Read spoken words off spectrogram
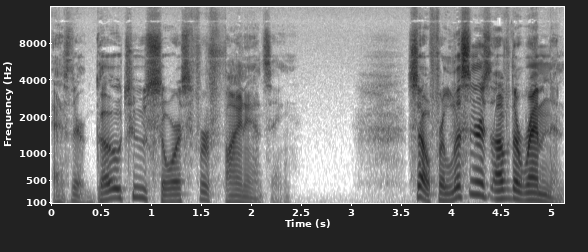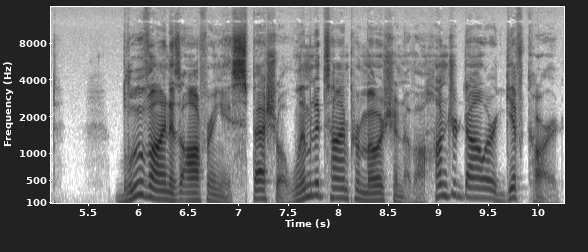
as their go-to source for financing. So, for listeners of The Remnant, Bluevine is offering a special limited time promotion of a $100 gift card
